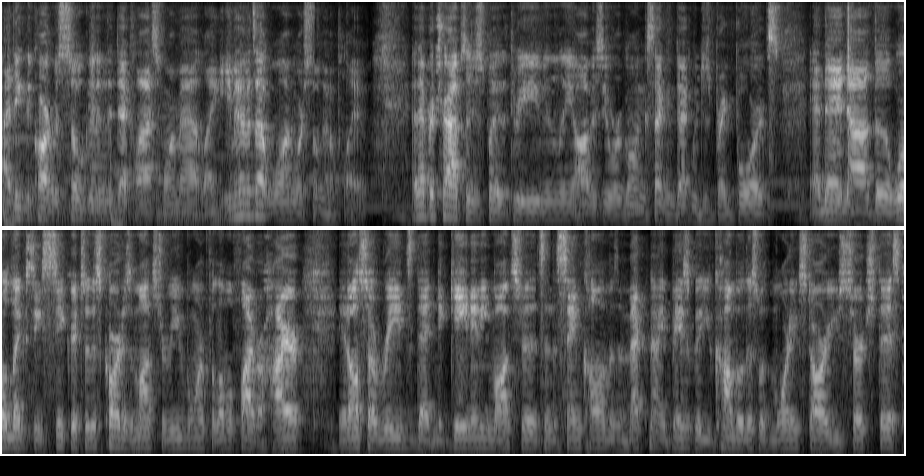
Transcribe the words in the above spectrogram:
I think the card was so good in the deck last format. Like even if it's at one, we're still gonna play it. And then for traps, I just play the three evenly. Obviously we're going second deck, we just break boards. And then uh, the World Legacy Secret. So this card is a monster reborn for level five or higher. It also reads that negate any monster that's in the same column as a Mekk-Knight. Basically you combo this with Morningstar, you search this,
